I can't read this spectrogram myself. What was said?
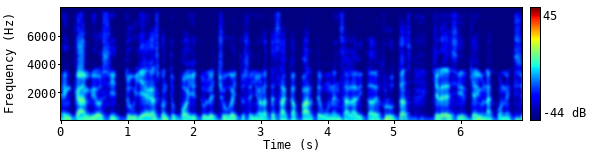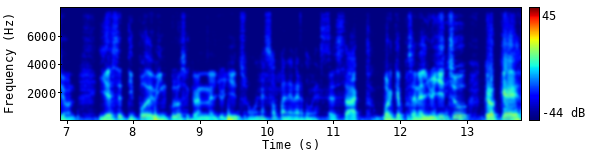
En cambio, si tú llegas con tu pollo y tu lechuga y tu señora te saca aparte una ensaladita de frutas, quiere decir que hay una conexión. Y ese tipo de vínculos se crean en el jiu-jitsu. O una sopa de verduras. Exacto. Porque pues en el jiu-jitsu creo que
